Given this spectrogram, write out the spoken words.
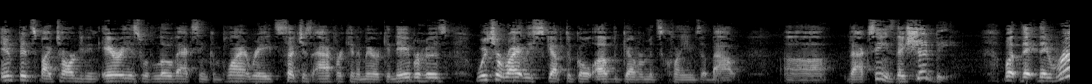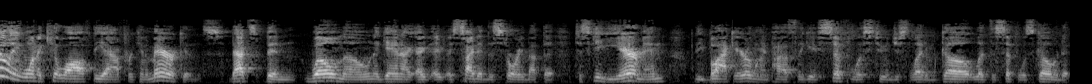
infants by targeting areas with low vaccine compliant rates, such as African American neighborhoods, which are rightly skeptical of the government's claims about uh, vaccines. They should be. But they, they really want to kill off the African Americans. That's been well known. Again, I, I, I cited the story about the Tuskegee Airmen, the black airline pilots they gave syphilis to and just let him go, let the syphilis go into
